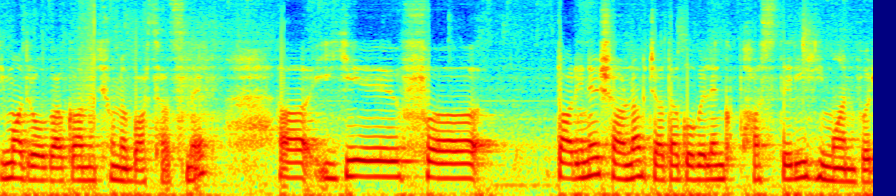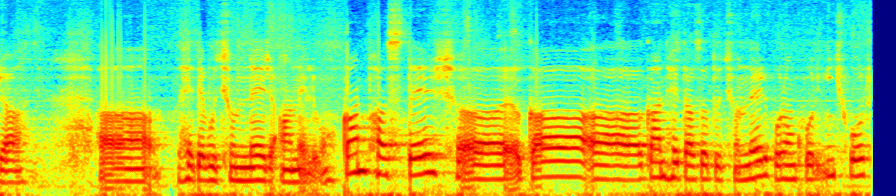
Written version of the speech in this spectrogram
դիմադրողականությունը բարձրացնել եւ տարիներ շարունակ ջատագովել ենք փաստերի հիման վրա հետևություններ անելու։ Կան փաստեր, կա կան հետազոտություններ, որոնք որ ինչ որ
